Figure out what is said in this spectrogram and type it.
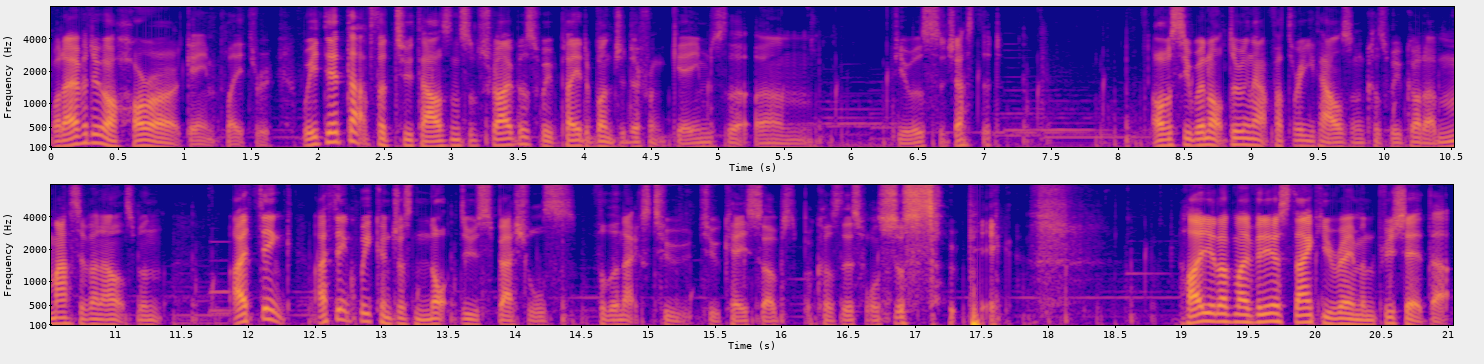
Would I ever do a horror game playthrough? We did that for 2,000 subscribers. We played a bunch of different games that um, viewers suggested. Obviously, we're not doing that for 3,000 because we've got a massive announcement. I think I think we can just not do specials for the next two 2k subs because this one's just so big. Hi, you love my videos? Thank you, Raymond. Appreciate that.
